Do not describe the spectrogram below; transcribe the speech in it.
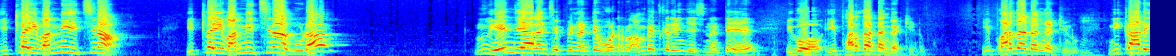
ఇట్లా ఇవన్నీ ఇచ్చినా ఇట్లా ఇవన్నీ ఇచ్చినా కూడా నువ్వు ఏం చేయాలని చెప్పిండంటే ఓటరు అంబేద్కర్ ఏం చేసిందంటే ఇగో ఈ పరదడ్డం కట్టిండు. ఈ పరదడ్డం కట్టిండు. నీ కాడి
